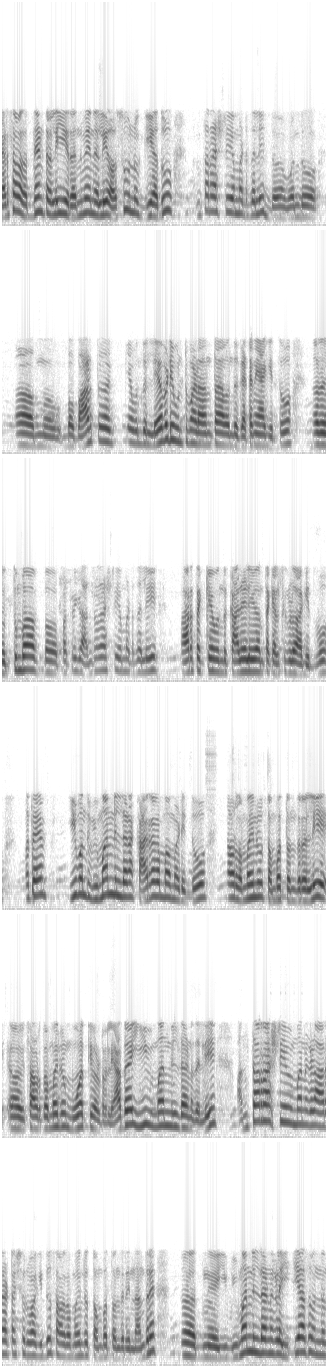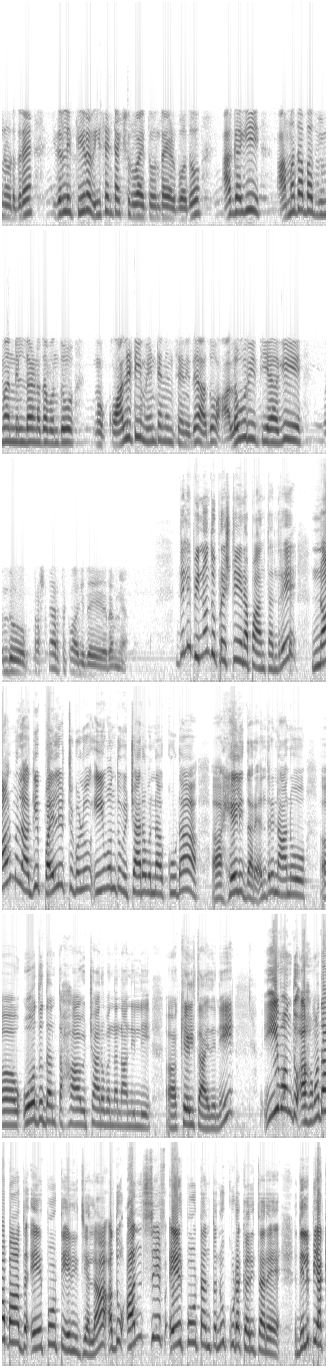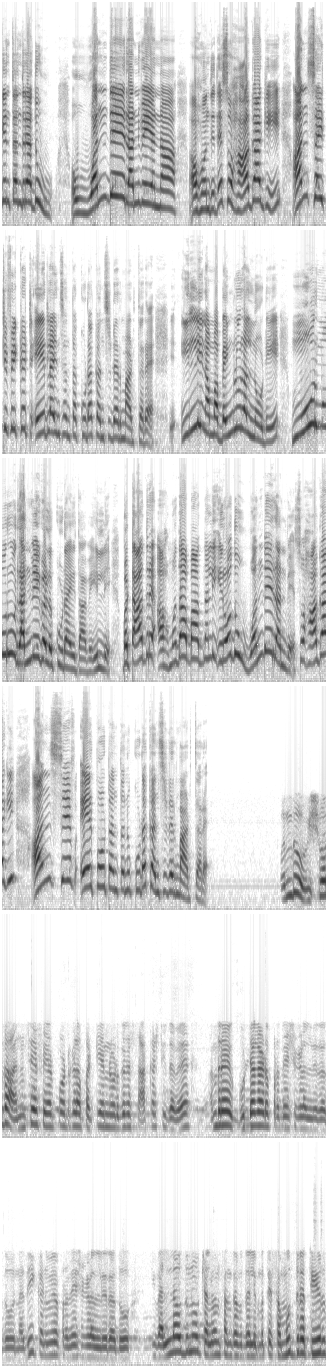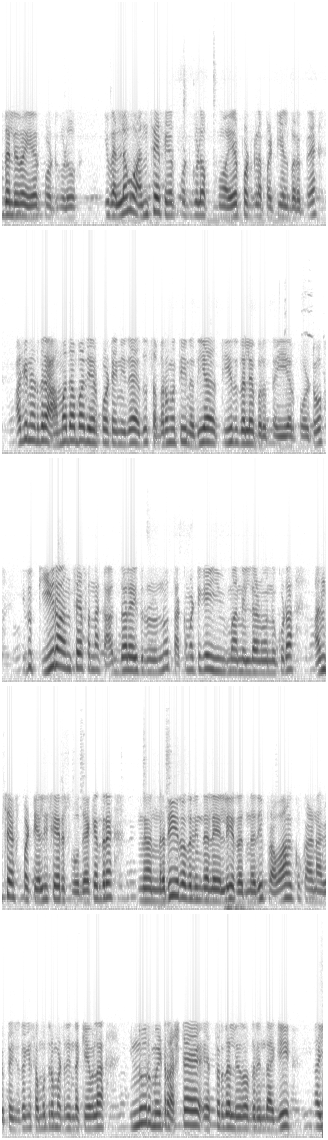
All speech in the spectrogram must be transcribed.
ಎರಡ್ ಸಾವಿರದ ಹದಿನೆಂಟರಲ್ಲಿ ಈ ರನ್ವೇನಲ್ಲಿ ಹಸು ನುಗ್ಗಿ, ಅದು ಅಂತಾರಾಷ್ಟ್ರೀಯ ಮಟ್ಟದಲ್ಲಿ ಒಂದು ಭಾರತಕ್ಕೆ ಒಂದು ಲೇವಡಿ ಉಂಟು ಮಾಡುವಂತ ಒಂದು ಘಟನೆ ಆಗಿತ್ತು. ಅದು ತುಂಬಾ ಪತ್ರಿಕೆ ಅಂತಾರಾಷ್ಟ್ರೀಯ ಮಟ್ಟದಲ್ಲಿ ಭಾರತಕ್ಕೆ ಒಂದು ಕಾಲೆಳೆಯುವಂತ ಕೆಲಸಗಳು ಆಗಿದ್ವು. ಮತ್ತೆ ಈ ಒಂದು ವಿಮಾನ ನಿಲ್ದಾಣ ಕಾರ್ಯಾರಂಭ ಮಾಡಿದ್ದು ಸಾವಿರದ ಒಂಬೈನೂರ ತೊಂಬತ್ತೊಂದರಲ್ಲಿ ಸಾವಿರದ ಒಂಬೈನೂರ ಮೂವತ್ತೇಳರಲ್ಲಿ. ಆದ್ರೆ ಈ ವಿಮಾನ ನಿಲ್ದಾಣದಲ್ಲಿ ಅಂತಾರಾಷ್ಟ್ರೀಯ ವಿಮಾನಗಳ ಹಾರಾಟ ಶುರುವಾಗಿದ್ದು ಸಾವಿರದ ಒಂಬೈನೂರ ತೊಂಬತ್ತೊಂದರಿಂದ. ಅಂದ್ರೆ ಈ ವಿಮಾನ ನಿಲ್ದಾಣಗಳ ಇತಿಹಾಸವನ್ನು ನೋಡಿದ್ರೆ ಇದರಲ್ಲಿ ತೀರಾ ರೀಸೆಂಟ್ ಆಗಿ ಶುರುವಾಯಿತು ಅಂತ ಹೇಳ್ಬೋದು. ಹಾಗಾಗಿ ಅಹಮದಾಬಾದ್ ವಿಮಾನ ನಿಲ್ದಾಣದ ಒಂದು ಕ್ವಾಲಿಟಿ ಮೇಂಟೆನೆನ್ಸ್ ಏನಿದೆ, ಅದು ಹಲವು ರೀತಿಯಾಗಿ ಒಂದು ಪ್ರಶ್ನಾರ್ಥಕವಾಗಿದೆ ರಮ್ಯಾ. ದಿಲೀಪ್, ಇನ್ನೊಂದು ಪ್ರಶ್ನೆ ಏನಪ್ಪಾ ಅಂತಂದ್ರೆ ನಾರ್ಮಲ್ ಆಗಿ ಪೈಲಟ್ಗಳು ಈ ಒಂದು ವಿಚಾರವನ್ನ ಕೂಡ ಹೇಳಿದ್ದಾರೆ. ಅಂದ್ರೆ ನಾನು ಓದದಂತಹ ವಿಚಾರವನ್ನ ನಾನಿಲ್ಲಿ ಕೇಳ್ತಾ ಇದ್ದೀನಿ. ಈ ಒಂದು ಅಹಮದಾಬಾದ್ ಏರ್ಪೋರ್ಟ್ ಏನಿದೆಯಲ್ಲ, ಅದು ಅನ್ಸೇಫ್ ಏರ್ಪೋರ್ಟ್ ಅಂತಲೂ ಕೂಡ ಕರೀತಾರೆ. ದಿಲೀಪ್, ಯಾಕೆಂತಂದ್ರೆ ಅದು ಒಂದೇ ರನ್ವೇಯನ್ನ ಹೊಂದಿದೆ. ಸೊ ಹಾಗಾಗಿ ಅನ್ಸೈಟಿಫಿಕೇಟ್ ಏರ್ಲೈನ್ಸ್ ಅಂತ ಕೂಡ ಕನ್ಸಿಡರ್ ಮಾಡ್ತಾರೆ. ಇಲ್ಲಿ ನಮ್ಮ ಬೆಂಗಳೂರಲ್ಲಿ ನೋಡಿ, ಮೂರ್ ಮೂರು ರನ್ವೇಗಳು ಕೂಡ ಇದಾವೆ ಇಲ್ಲಿ. ಬಟ್ ಆದ್ರೆ ಅಹಮದಾಬಾದ್ನಲ್ಲಿ ಇರೋದು ಒಂದೇ ರನ್ವೇ ಸೊ ಹಾಗಾಗಿ ಅನ್ಸೇಫ್ ಏರ್ಪೋರ್ಟ್ ಅಂತಲೂ ಕೂಡ ಕನ್ಸಿಡರ್ ಮಾಡ್ತಾರೆ. ಒಂದು ವಿಶ್ವದ ಅನ್ಸೇಫ್ ಏರ್ಪೋರ್ಟ್ಗಳ ಪಟ್ಟಿಯನ್ನು ನೋಡಿದ್ರೆ ಸಾಕಷ್ಟು ಇದಾವೆ ಅಂದ್ರೆ ಗುಡ್ಡಗಾಡು ಪ್ರದೇಶಗಳಲ್ಲಿರೋದು, ನದಿ ಕಣಿವೆ ಪ್ರದೇಶಗಳಲ್ಲಿರೋದು, ಇವೆಲ್ಲದನ್ನು ಕೆಲವೊಂದು ಸಂದರ್ಭದಲ್ಲಿ ಮತ್ತೆ ಸಮುದ್ರ ತೀರದಲ್ಲಿರೋ ಏರ್ಪೋರ್ಟ್ಗಳು ಇವೆಲ್ಲವೂ ಅನ್ಸೇಫ್ ಏರ್ಪೋರ್ಟ್ಗಳ ಏರ್ಪೋರ್ಟ್ಗಳ ಪಟ್ಟಿಯಲ್ಲಿ ಬರುತ್ತೆ. ಹಾಗೆ ನೋಡಿದ್ರೆ ಅಹಮದಾಬಾದ್ ಏರ್ಪೋರ್ಟ್ ಏನಿದೆ, ಅದು ಸಬರಮತಿ ನದಿಯ ತೀರದಲ್ಲೇ ಬರುತ್ತೆ ಈ ಏರ್ಪೋರ್ಟ್. ಇದು ತೀರಾ ಅನ್ಸೇಫ್ ಅನ್ನಕ್ ಆಗ್ದಲೇ ಇದ್ರು ತಕ್ಕಮಟ್ಟಿಗೆ ಈ ವಿಮಾನ ನಿಲ್ದಾಣವನ್ನು ಕೂಡ ಅನ್ಸೇಫ್ ಪಟ್ಟಿಯಲ್ಲಿ ಸೇರಿಸಬಹುದು ಯಾಕೆಂದ್ರೆ ನದಿ ಇರೋದ್ರಿಂದಲೇ ಇಲ್ಲಿ ನದಿ ಪ್ರವಾಹಕ್ಕೂ ಕಾರಣ ಆಗುತ್ತೆ. ಜೊತೆಗೆ ಸಮುದ್ರ ಮಟ್ಟದಿಂದ ಕೇವಲ ಇನ್ನೂರು ಮೀಟರ್ ಅಷ್ಟೇ ಎತ್ತರದಲ್ಲಿರೋದ್ರಿಂದಾಗಿ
